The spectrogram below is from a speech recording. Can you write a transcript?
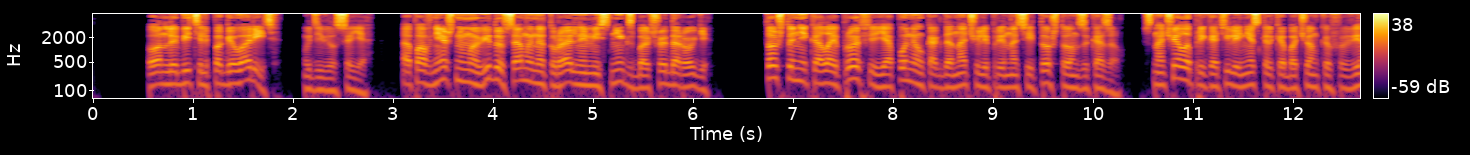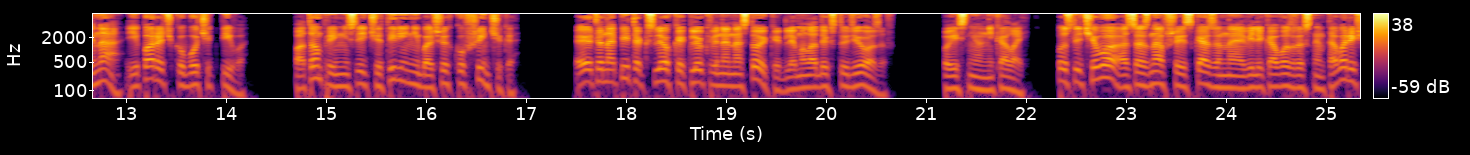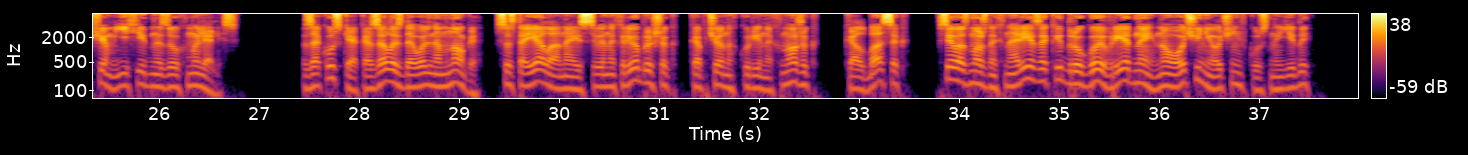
«Он любитель поговорить», — удивился я а по внешнему виду самый натуральный мясник с большой дороги. То, что Николай профи, я понял, когда начали приносить то, что он заказал. Сначала прикатили несколько бочонков вина и парочку бочек пива. Потом принесли четыре небольших кувшинчика. «Это напиток с легкой клюквенной настойкой для молодых студиозов», пояснил Николай. После чего, осознавшие сказанное великовозрастным товарищем, ехидно заухмылялись. Закуски оказалось довольно много. Состояла она из свиных ребрышек, копченых куриных ножек, колбасок, всевозможных нарезок и другой вредной, но очень и очень вкусной еды.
